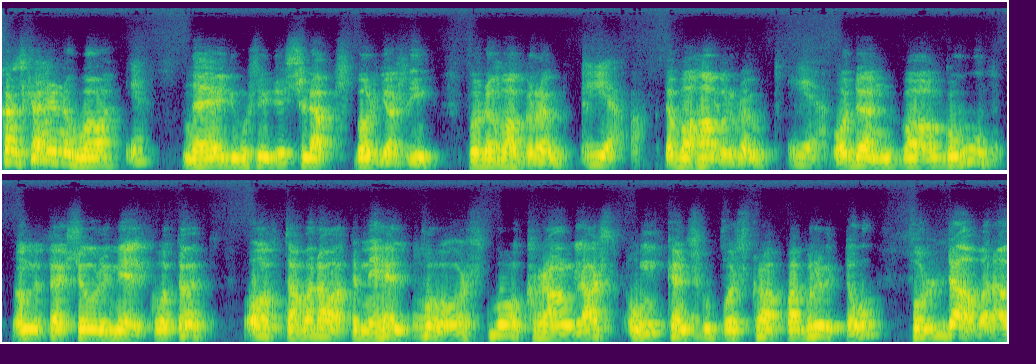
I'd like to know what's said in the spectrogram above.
Hva skal jeg nå ha? Ja. Nei, du slapp spørre slik, for det var grøt. Ja. Det var havregrøt. Ja. Og den var god når vi fikk sur melk. du. Ofte var det at vi holdt på å småkrangle. Onken skulle få skrape gryta, for det var det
